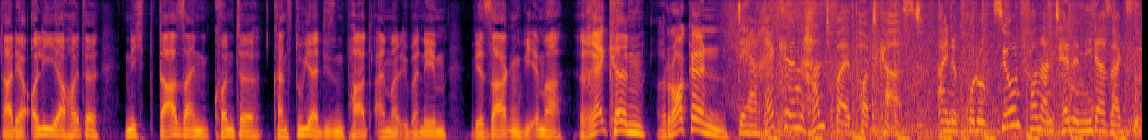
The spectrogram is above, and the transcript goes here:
da der Olli ja heute nicht da sein konnte, kannst du ja diesen Part einmal übernehmen. Wir sagen wie immer Recken! Rocken! Der Recken Handball Podcast. Eine Produktion von Antenne Niedersachsen.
